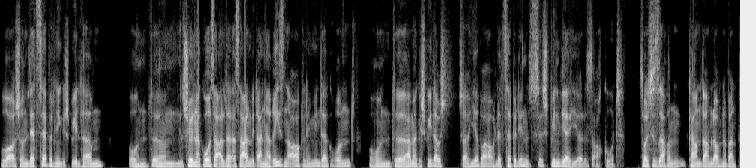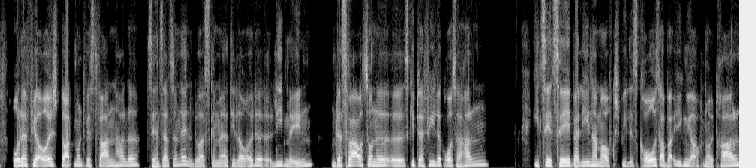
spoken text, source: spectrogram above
wo auch schon Led Zeppelin gespielt haben. Und ähm, schöner großer alter Saal mit einer riesen Orgel im Hintergrund. Und äh, haben wir gespielt, aber ich sag, hier war auch Led Zeppelin, das spielen wir hier, das ist auch gut solche Sachen kamen da am laufenden Band. Oder für euch Dortmund Westfalenhalle, sensationell. Du hast gemerkt, die Leute lieben ihn. Und das war auch so eine, äh, es gibt ja viele große Hallen. ICC Berlin haben wir aufgespielt, ist groß, aber irgendwie auch neutral.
